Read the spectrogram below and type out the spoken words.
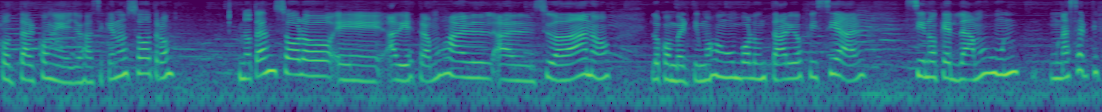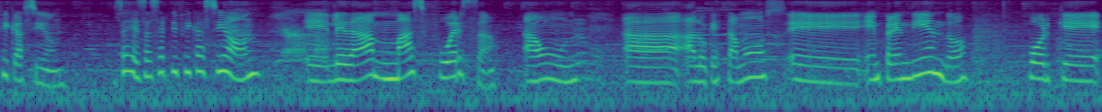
contar con ellos. Así que nosotros no tan solo eh, adiestramos al, ciudadano, lo convertimos en un voluntario oficial, sino que damos una certificación. Entonces esa certificación le da más fuerza aún a, lo que estamos eh, emprendiendo, porque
